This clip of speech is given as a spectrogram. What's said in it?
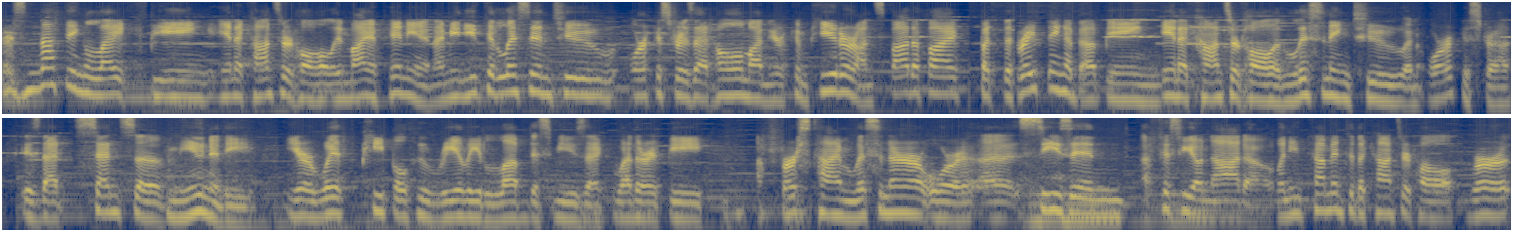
There's nothing like being in a concert hall, in my opinion. I mean, you could listen to orchestras at home on your computer, on Spotify, but the great thing about being in a concert hall and listening to an orchestra is that sense of community. You're with people who really love this music, whether it be a first time listener or a seasoned aficionado. When you come into the concert hall, we're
